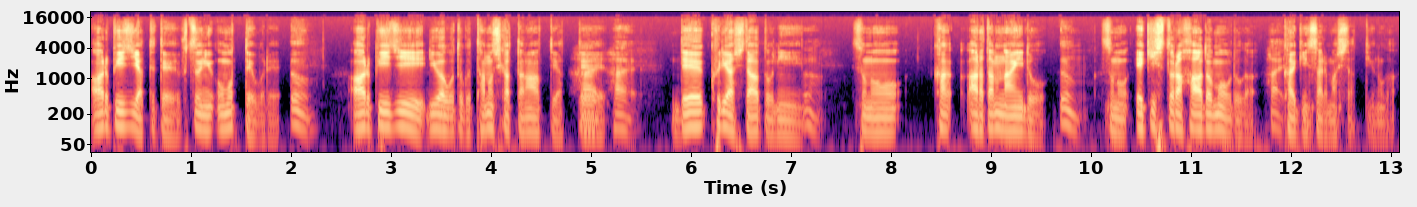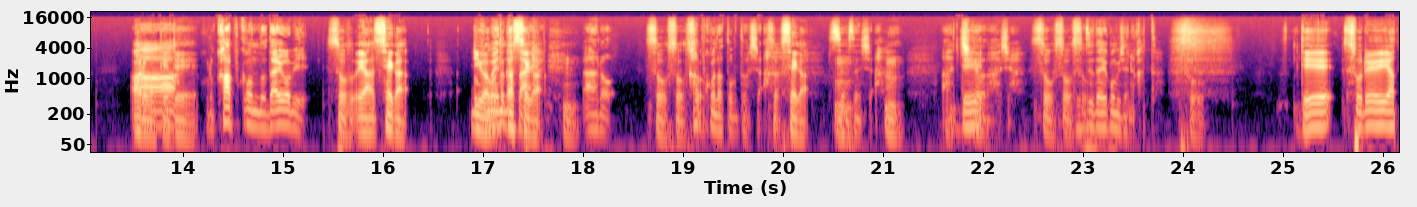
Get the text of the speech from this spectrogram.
RPG やってて普通に思って俺。うん。RPG 龍が如く楽しかったなってやって、はいはい。でクリアした後に、うん。そのか新たな難易度うん。そのエキストラハードモードがはい。解禁されましたっていうのがあるわけで、カプコンの醍醐味。そういやセガ。龍が如くがセガ、うん、あのそうそうそう。カプコンだと思ってました。そうセガ。すいませんでした。うん。うんあで違うわじゃあ。そうそうそう。全然醍醐味じゃなかった。そう。でそれやっ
